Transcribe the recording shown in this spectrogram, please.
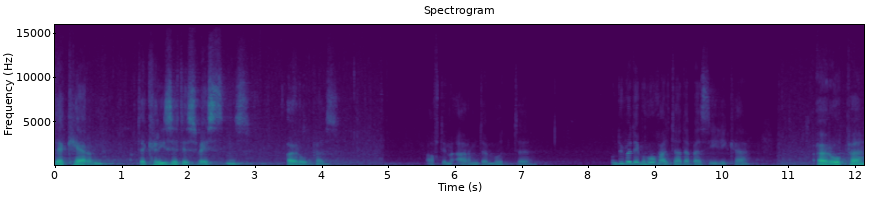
der Kern der Krise des Westens Europas. Auf dem Arm der Mutter und über dem Hochaltar der Basilika. Europa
